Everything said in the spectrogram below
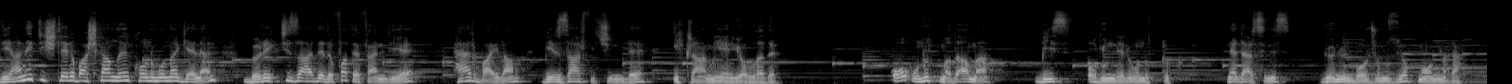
Diyanet İşleri Başkanlığı konumuna gelen Börekçizade Rıfat Efendi'ye her bayram bir zarf içinde ikramiye yolladı. O unutmadı ama biz o günleri unuttuk. Ne dersiniz? Gönül borcumuz yok mu onlara?''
